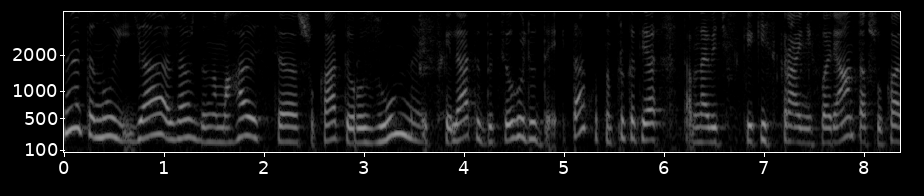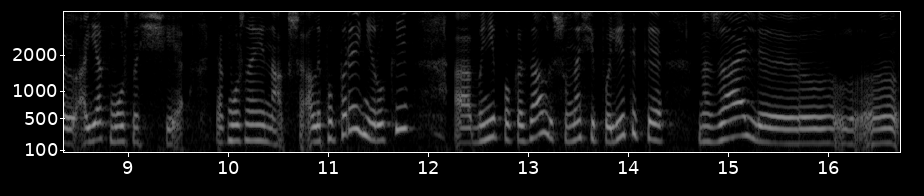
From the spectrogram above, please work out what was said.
Знаєте, ну я завжди намагаюся шукати розумне і схиляти до цього людей. Так, от, наприклад, я там навіть в якихось крайніх варіантах шукаю, а як можна ще, як можна інакше. Але попередні роки мені показали, що наші політики, на жаль, е, е,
